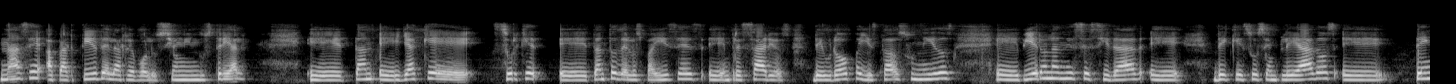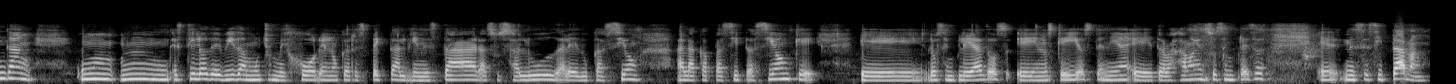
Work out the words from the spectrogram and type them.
nace a partir de la revolución industrial, ya que surge tanto de los países empresarios de Europa y Estados Unidos, vieron la necesidad de que sus empleados tengan un, estilo de vida mucho mejor en lo que respecta al bienestar, a su salud, a la educación, a la capacitación que eh, los empleados eh, en los que ellos tenían, eh, trabajaban en sus empresas necesitaban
